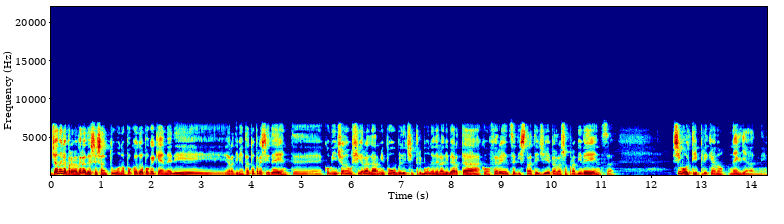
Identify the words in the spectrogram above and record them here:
Già nella primavera del 61, poco dopo che Kennedy era diventato presidente, cominciano a uscire allarmi pubblici, tribune della libertà, conferenze di strategie per la sopravvivenza, si moltiplicano negli anni.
